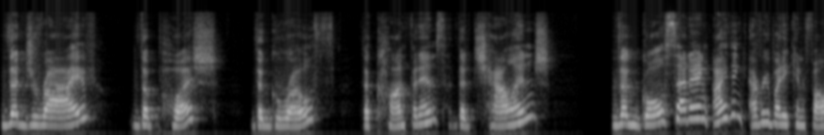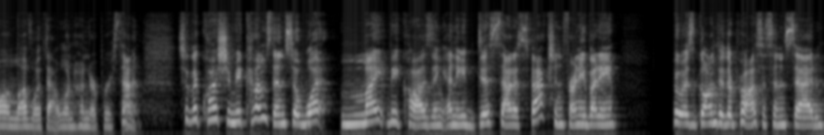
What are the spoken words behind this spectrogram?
the drive, the push, the growth, the confidence, the challenge, the goal setting. I think everybody can fall in love with that 100%. So the question becomes then so, what might be causing any dissatisfaction for anybody who has gone through the process and said,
